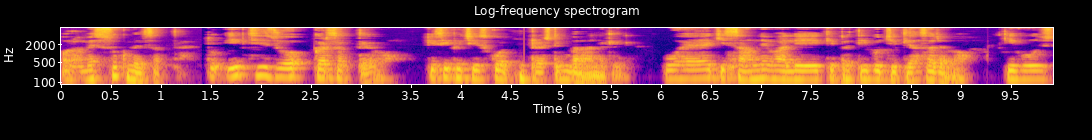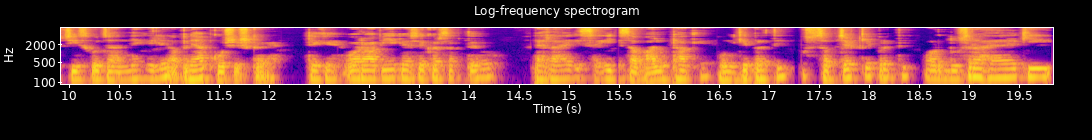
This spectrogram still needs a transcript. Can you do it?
और हमें सुख मिल सकता है। तो एक चीज़ जो कर सकते हो किसी भी चीज़ को इंटरेस्टिंग बनाने के लिए, वो है कि सामने वाले के प्रति वो जिज्ञासा जगाओ, कि वो उस चीज़ को जानने के लिए अपने आप कोशिश करे, ठीक है? और आप ये कैसे कर सकते हो पहला है कि सही सवाल उठा के उनके प्रति, उस सब्जेक्ट के प्रति, और दूसरा है कि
